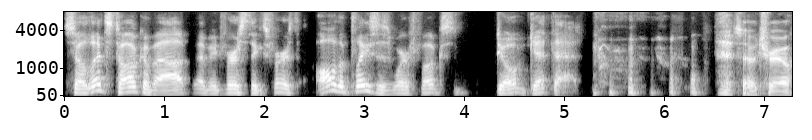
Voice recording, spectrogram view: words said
So let's talk about i mean first things first all the places where folks don't get that. So true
